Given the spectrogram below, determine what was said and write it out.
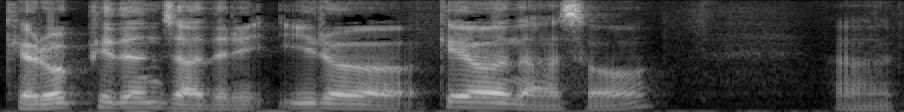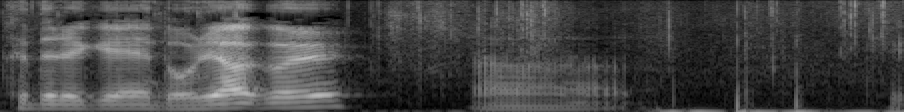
괴롭히던 자들이 일어 깨어나서 어, 그들에게 노력을 어, 그,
